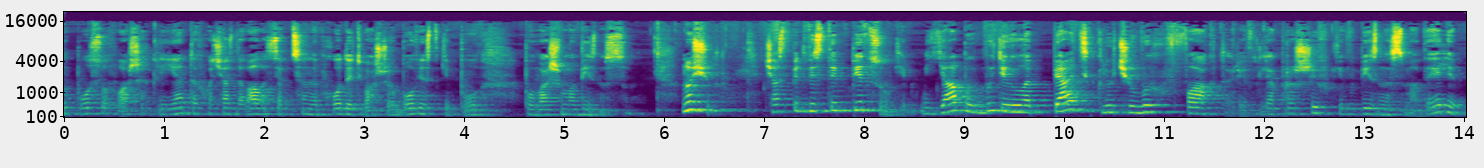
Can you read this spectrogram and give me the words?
і послуг ваших клієнтів, хоча, здавалося б, це не входить в ваші обов'язки по, по вашому бізнесу. Ну що, час підвести підсумки. Я би виділила 5 ключових факторів для прошивки в бізнес-моделі,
